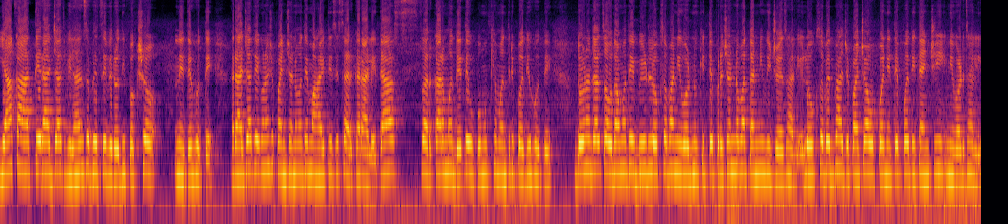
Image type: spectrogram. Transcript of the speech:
या काळात ते राज्यात विधानसभेचे विरोधी पक्ष नेते होते. राज्यात एकोणीसशे पंच्याण्णवमध्ये महायुतीचे सरकार आले. त्या सरकारमध्ये ते उपमुख्यमंत्रीपदी होते. दोन हजार चौदामध्ये बीड लोकसभा निवडणुकीत ते प्रचंड मतांनी विजय झाले. लोकसभेत भाजपाच्या उपनेतेपदी त्यांची निवड झाली.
